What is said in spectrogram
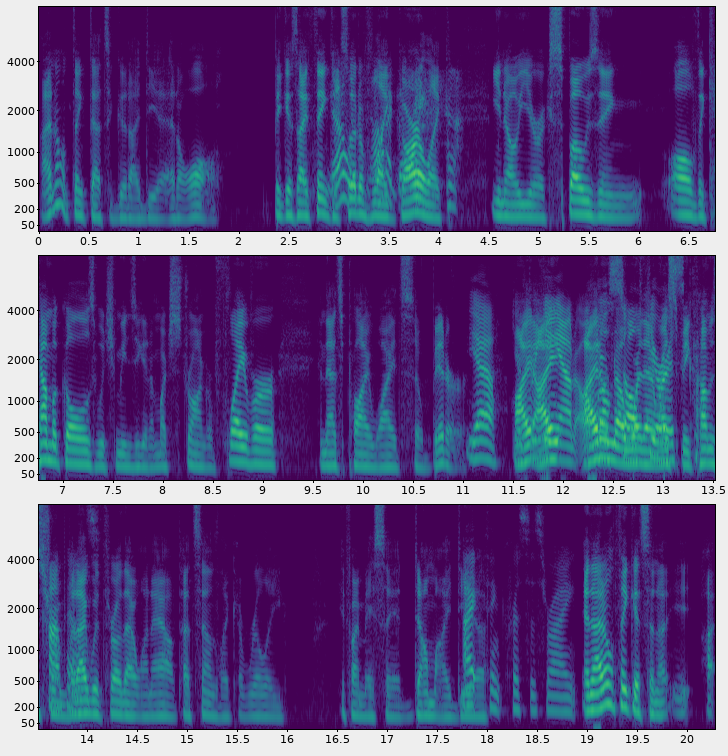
I don't think that's a good idea at all because I think No, it's sort it's of like garlic. you know, you're exposing all the chemicals, which means you get a much stronger flavor. And that's probably why it's so bitter. Yeah, I, I, out I don't know where that recipe co- comes from, but I would throw that one out. That sounds like a really, if I may say, a dumb idea. I think Chris is right. and I don't think it's an. I,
